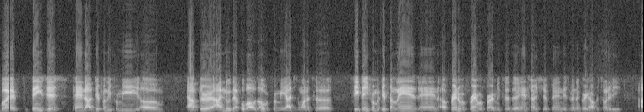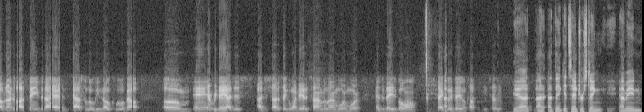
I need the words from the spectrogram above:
But things just panned out differently for me. Um, after I knew that football was over for me, I just wanted to see things from a different lens. And a friend of a friend referred me to the internship, and it's been a great opportunity. I've learned a lot of things that I had absolutely no clue about. Um, and every day, I just I just try to take it one day at a time and learn more and more as the days go on. Good days on top of each other. Yeah, I, I think it's interesting. I mean,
